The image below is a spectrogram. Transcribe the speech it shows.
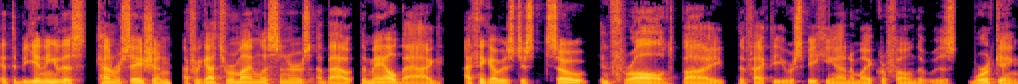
at the beginning of this conversation, I forgot to remind listeners about the mailbag. I think I was just so enthralled by the fact that you were speaking on a microphone that was working.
